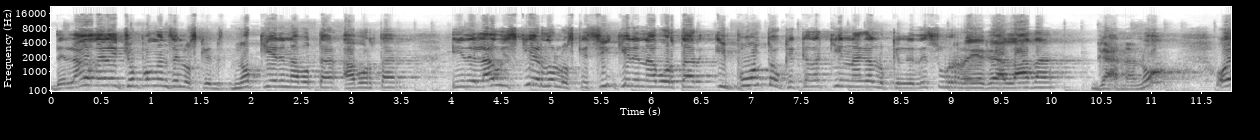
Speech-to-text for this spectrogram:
del lado derecho pónganse los que no quieren abortar, abortar y del lado izquierdo los que sí quieren abortar y punto, que cada quien haga lo que le dé su regalada gana, ¿no? Oye,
